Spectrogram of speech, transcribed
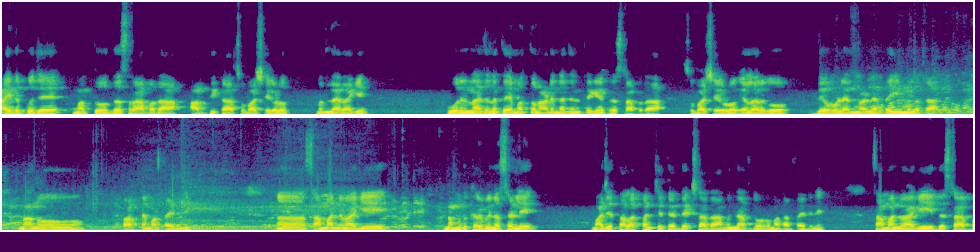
ಆಯುಧ ಪೂಜೆ ಮತ್ತು ದಸರಾ ಹಬ್ಬದ ಆರ್ಥಿಕ ಶುಭಾಶಯಗಳು. ಮೊದಲನೇದಾಗಿ ಊರಿನ ಜನತೆ ಮತ್ತು ನಾಡಿನ ಜನತೆಗೆ ದಸರಾ ಹಬ್ಬದ ಶುಭಾಶಯಗಳು. ಎಲ್ಲರಿಗೂ ದೇವರು ಒಳ್ಳೇದು ಮಾಡಲಿ ಅಂತ ಈ ಮೂಲಕ ನಾನು ಪ್ರಾರ್ಥನೆ ಮಾಡ್ತಾ ಇದ್ದೀನಿ. ಆ, ಸಾಮಾನ್ಯವಾಗಿ ನಮ್ಮದು ಕರಬಿನಸಳ್ಳಿ ಮಾಜಿ ತಾಲೂಕ್ ಪಂಚಾಯತ್ ಅಧ್ಯಕ್ಷರಾದ ಮಂಜುನಾಥ್ ಗೌಡರು ಮಾತಾಡ್ತಾ ಇದ್ದೀನಿ. ಸಾಮಾನ್ಯವಾಗಿ ದಸರಾ ಹಬ್ಬ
